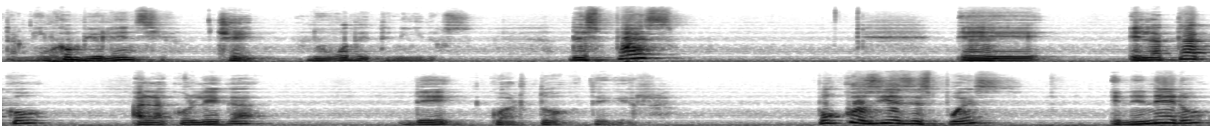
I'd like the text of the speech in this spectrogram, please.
también con violencia. Sí. No hubo detenidos. Después, eh, el atraco a la colega de cuarto de guerra. Pocos días después, en enero,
